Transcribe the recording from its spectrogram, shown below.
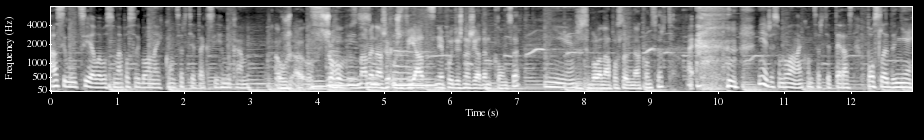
asi Lucie, lebo som naposledy bola na ich koncerte, tak si hmkam. A, už, a z čoho znamená, že už viac nepôjdeš na žiaden koncert? Nie. Že si bola naposledy na koncert? Nie, že som bola na koncerte teraz, posledne.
